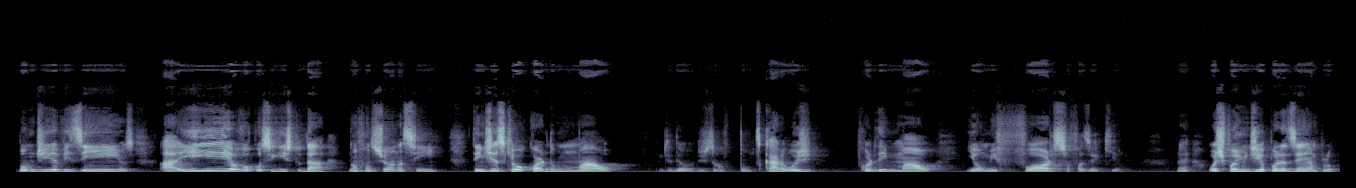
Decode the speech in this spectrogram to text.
bom dia vizinhos. Aí eu vou conseguir estudar. Não funciona assim. Tem dias que eu acordo mal, entendeu? Putz, cara, hoje acordei mal e eu me forço a fazer aquilo. Né? Hoje foi um dia, por exemplo,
